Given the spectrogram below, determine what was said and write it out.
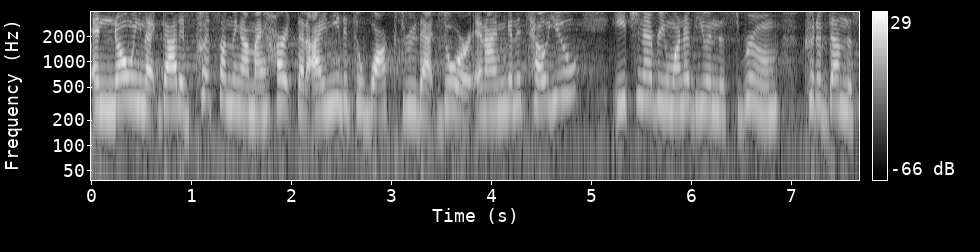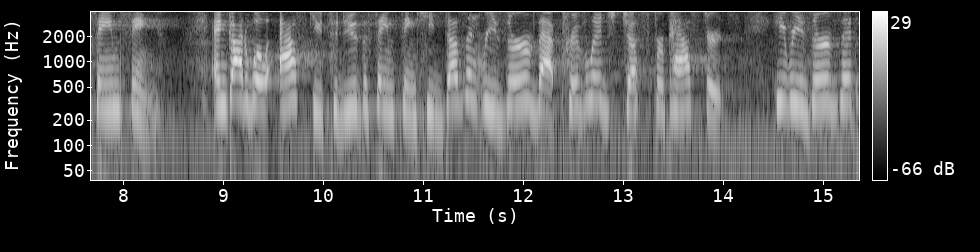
and knowing that God had put something on my heart that I needed to walk through that door. And I'm going to tell you, each and every one of you in this room could have done the same thing. And God will ask you to do the same thing. He doesn't reserve that privilege just for pastors. He reserves it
